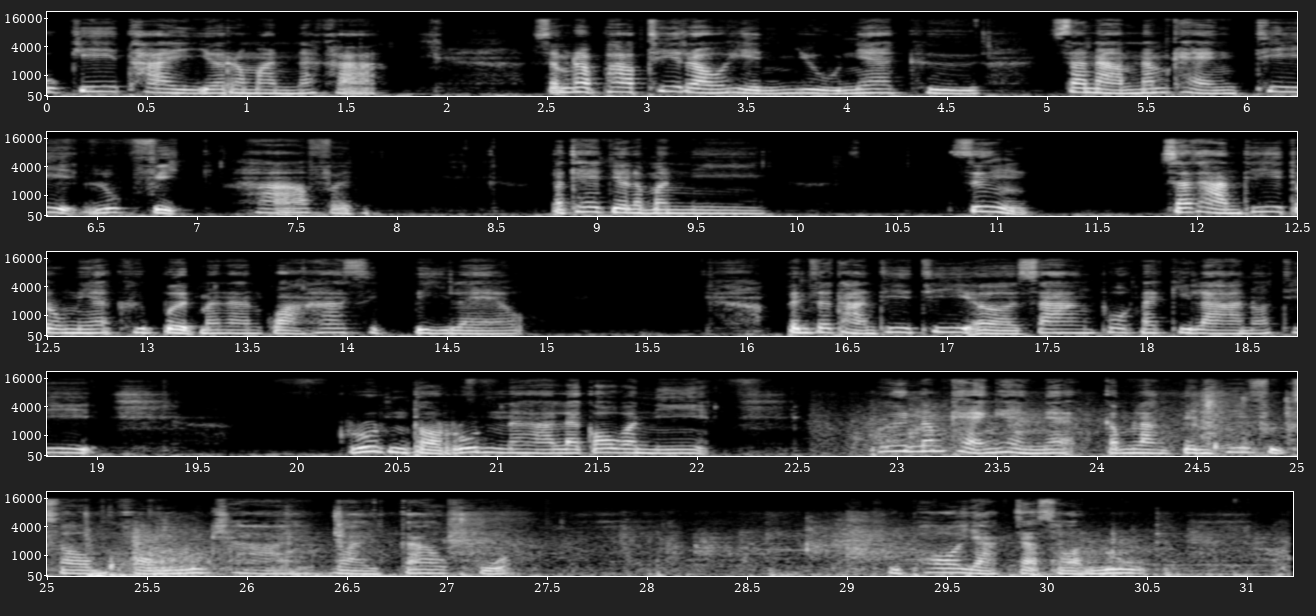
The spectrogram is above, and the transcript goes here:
ปุกี้ไทยเยอรมันนะคะสำหรับภาพที่เราเห็นอยู่เนี่ยคือ สนามน้ำแข็งที่ลูกฟิกฮาเฟนประเทศเยอรมนี ซึ่งสถานที่ตรงนี้คือเปิดมานานกว่า 50 ปีแล้ว เป็นสถานที่ที่เออสร้างพวกนักกีฬาเนาะที่รุ่นต่อรุ่นนะคะ แล้วก็วันนี้พื้นน้ำแข็งแห่งเนี้ยกำลังเป็นที่ฝึกซ้อมของลูกชายวัยเก้าขวบ คือพ่ออยากจะสอนลูก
